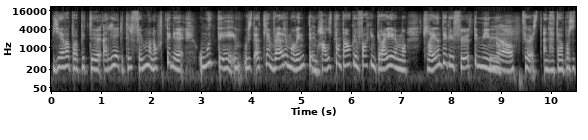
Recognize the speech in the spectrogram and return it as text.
og ég var bara byttu, er ég ekki til fimm á nóttinni úti í, veist, öllum veðrum og vindum haldandi á einhverjum fucking græjum og klæðandi ykkur í fötum mín Já. og þú veist, en þetta var bara svo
